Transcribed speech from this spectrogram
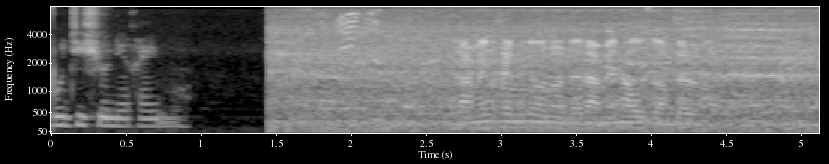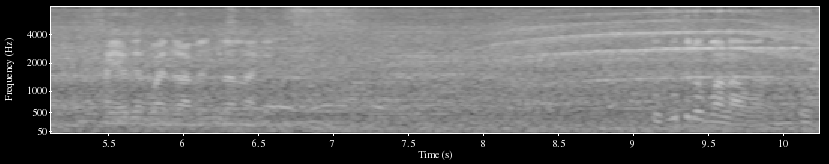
বুঝি শুনে খাইমু। রামেন খাই মানে অন্য রামেন হাউস আমরা খাইয়া দেখবেন রামেন কিনা লাগে তো পুত্র বালা হওয়া তুমি কত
